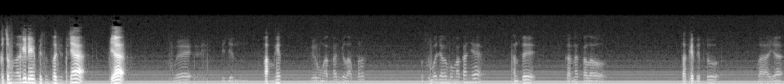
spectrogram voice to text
Ketemu lagi di episode selanjutnya. Ya. Gue izin pamit. Gue mau makan gue lapar. Lo semua jangan mau makan ya. Nanti karena kalau sakit itu bahaya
